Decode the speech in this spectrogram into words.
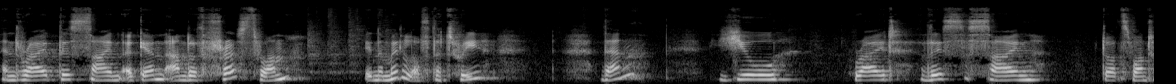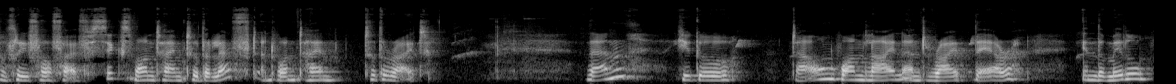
and write this sign again under the first one in the middle of the tree. Then you write this sign dots 1, 2, 3, 4, 5, 6, one time to the left and one time to the right. Then you go down one line and write there in the middle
